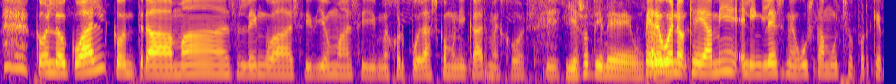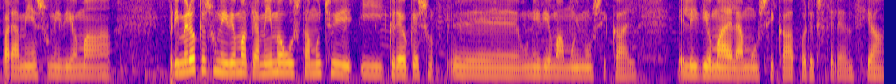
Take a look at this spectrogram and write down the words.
con lo cual, contra más lenguas, idiomas y mejor puedas comunicar, mejor, sí. Y eso tiene un Pero bueno, que a mí el inglés me gusta mucho porque para mí es un idioma... Primero que es un idioma que a mí me gusta mucho y, y creo que es eh, un idioma muy musical. El idioma de la música por excelencia,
